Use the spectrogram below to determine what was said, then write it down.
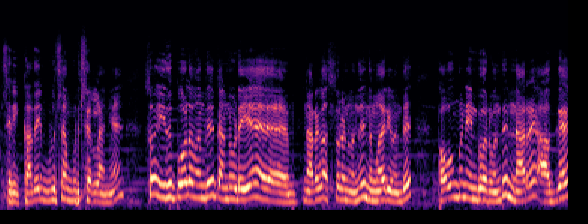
சரி கதை முழுசாக முடிச்சிடலாங்க. ஸோ இது போல் வந்து தன்னுடைய நரகாசுரன் வந்து இந்த மாதிரி வந்து பௌமன் என்பவர் வந்து நர அக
